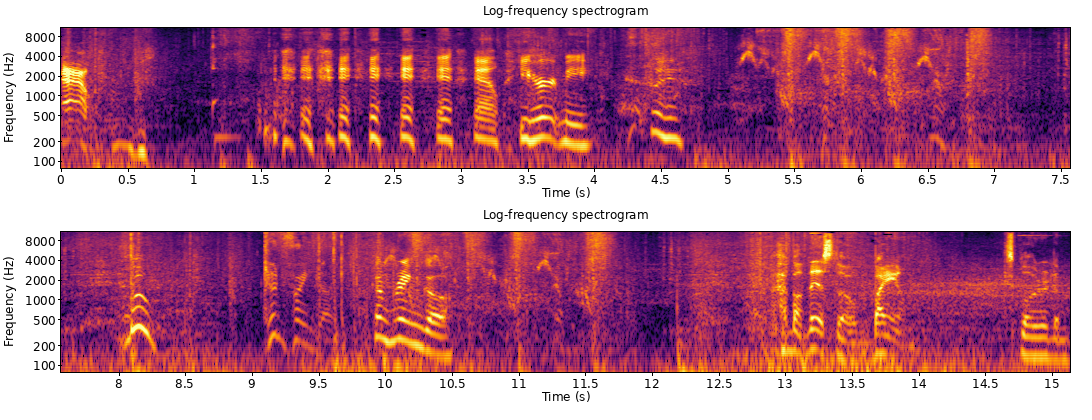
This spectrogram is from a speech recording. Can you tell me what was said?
Ow! Ow! He hurt me. Woo! Confringo. Confringo. How about this though? Bam! Exploded him.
